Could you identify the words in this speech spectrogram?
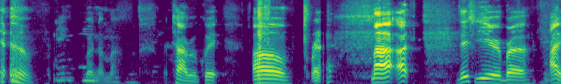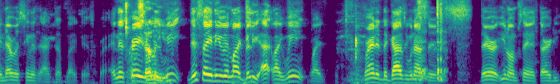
but no, my tie real quick. Um, nah, I, I this year, bruh, I ain't never seen us act up like this, bruh. And it's crazy 'cause telling you. we this ain't even like really act like we ain't like. Granted, the guys who went out there, they're you know what I'm saying thirty,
